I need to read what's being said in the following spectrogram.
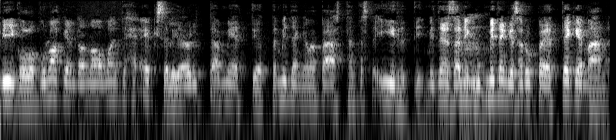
viikonlopun agendana on vain tehdä Exceliä ja yrittää miettiä, että miten mä päästään tästä irti. Miten sä, mm. niin kuin, miten sä rupeat tekemään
